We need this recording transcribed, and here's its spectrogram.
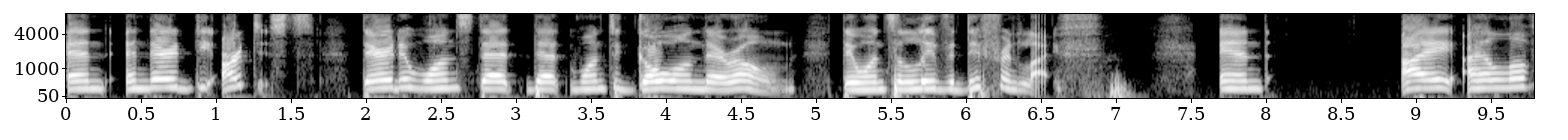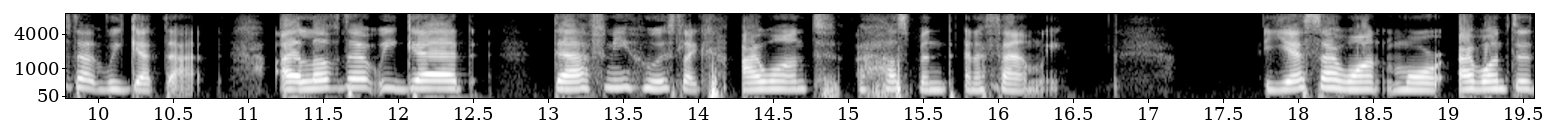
and and they're the artists. They're the ones that that want to go on their own. They want to live a different life. And I I love that we get that. I love that we get Daphne who is like I want a husband and a family yes i want more i want to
